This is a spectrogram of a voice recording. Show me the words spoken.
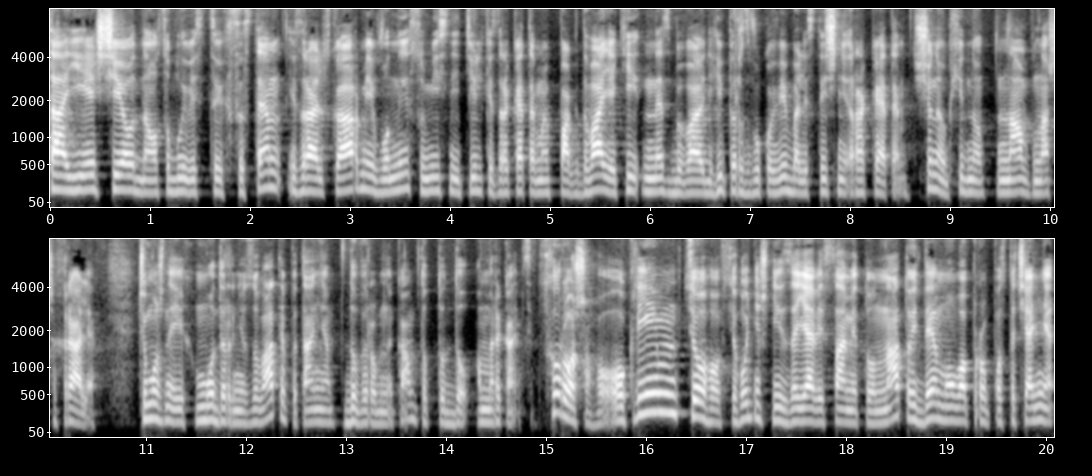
Та є ще одна особливість цих систем ізраїльської армії. Вони сумісні тільки з ракетами ПАК-2, які не збивають гіперзвукові балістичні ракети, що необхідно нам в наших реаліях. Чи можна їх модернізувати? Питання до виробника, тобто до американців. З хорошого, окрім цього, в сьогоднішній заяві саміту НАТО йде мова про постачання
